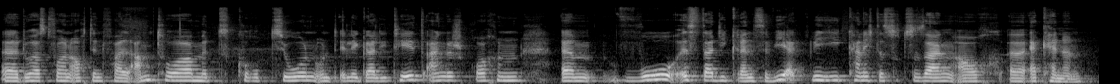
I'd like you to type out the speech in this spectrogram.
Äh, du hast vorhin auch den Fall Amtor mit Korruption und Illegalität angesprochen. Ähm, wo ist da die Grenze? Wie, wie kann ich das sozusagen auch äh, erkennen?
